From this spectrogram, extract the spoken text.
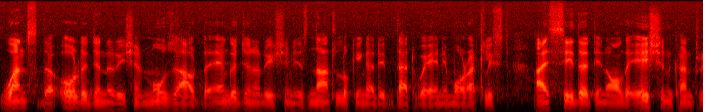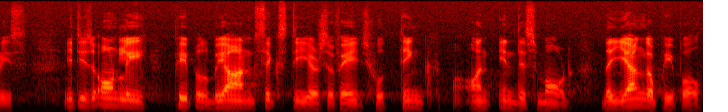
Once the older generation moves out, the younger generation is not looking at it that way anymore, at least I see that in all the Asian countries. It is only people beyond sixty years of age who think on… in this mode. The younger people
